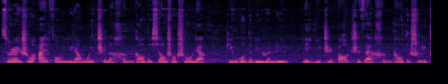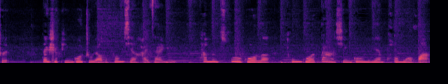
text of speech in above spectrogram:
虽然说 iPhone 依然维持了很高的销售数量，苹果的利润率也一直保持在很高的水准，但是苹果主要的风险还在于，他们错过了通过大型供应链泡沫化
